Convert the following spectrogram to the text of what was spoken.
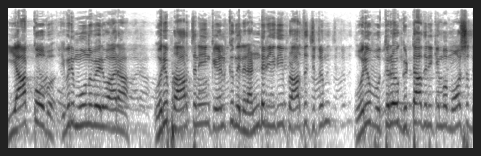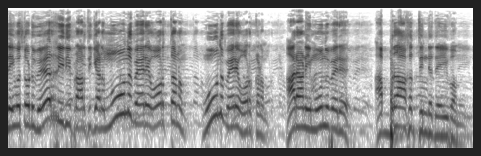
യാക്കോബ്. ഇവർ മൂന്ന് പേരും ആരാ? ഒരു പ്രാർത്ഥനയും കേൾക്കുന്നില്ല. രണ്ട് രീതിയിൽ പ്രാർത്ഥിച്ചിട്ടും ഒരു ഉത്തരവും കിട്ടാതിരിക്കുമ്പോൾ മോശ ദൈവത്തോട് വേറെ രീതിയിൽ പ്രാർത്ഥിക്കുകയാണ്. മൂന്ന് പേരെ ഓർത്തണം. മൂന്ന് പേരെ ഓർക്കണം. ആരാണ് ഈ മൂന്ന് പേര്? അബ്രാഹത്തിന്റെ ദൈവം.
